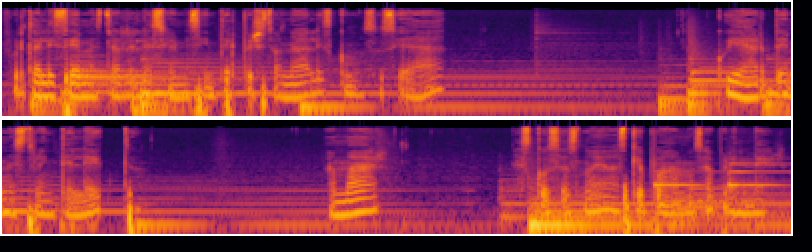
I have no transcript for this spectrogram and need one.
fortalecer nuestras relaciones interpersonales como sociedad, cuidar de nuestro intelecto, amar las cosas nuevas que podamos aprender.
